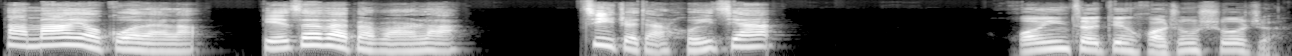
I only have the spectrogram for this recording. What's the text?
爸妈要过来了，别在外边玩了，记着点回家。黄英在电话中说着，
